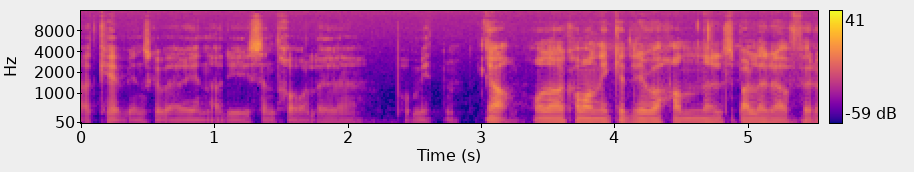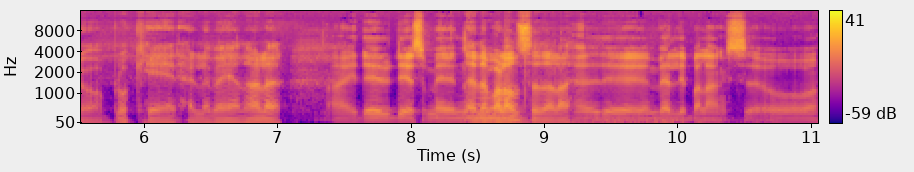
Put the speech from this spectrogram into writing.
at Kevin skal være en av de sentrale på midten. Ja, og da kan man ikke drive og spillere for å blokkere hele veien heller. Nei, det er jo det som er Er det en balanse der? Eh, Det er en veldig balanse. Og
